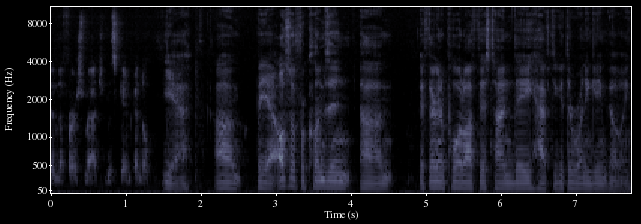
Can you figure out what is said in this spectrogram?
in the, first match of this game, Kendall. Yeah. Um, but yeah, also for Clemson, um, if they're going to pull it off this time, they have to get their running game going.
